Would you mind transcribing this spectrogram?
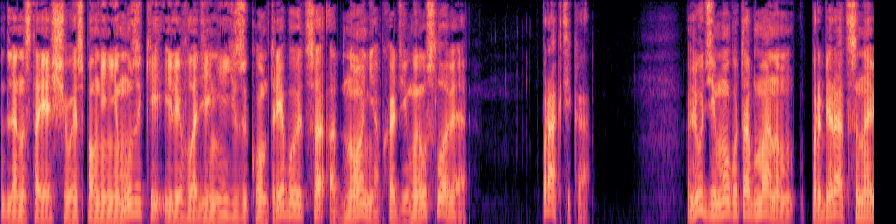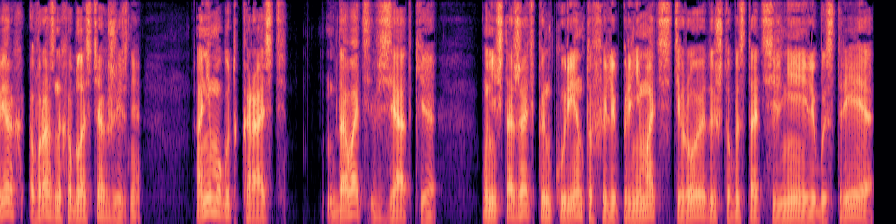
для настоящего исполнения музыки или владения языком требуется одно необходимое условие – практика. Люди могут обманом пробираться наверх в разных областях жизни. Они могут красть, давать взятки, уничтожать конкурентов или принимать стероиды, чтобы стать сильнее или быстрее,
